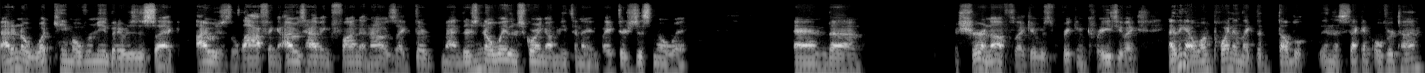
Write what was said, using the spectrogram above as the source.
I don't know what came over me, but it was just like I was laughing, I was having fun, and I was like, "There, man, there's no way they're scoring on me tonight. Like, there's just no way." And uh, sure enough, like it was freaking crazy. Like, I think at one point in like the double in the second overtime,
